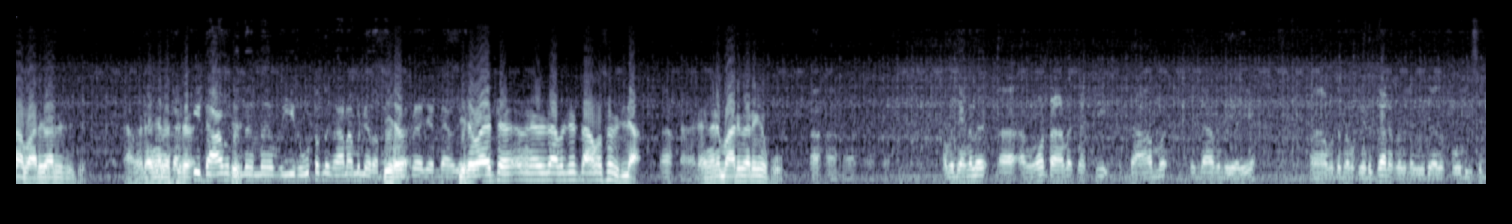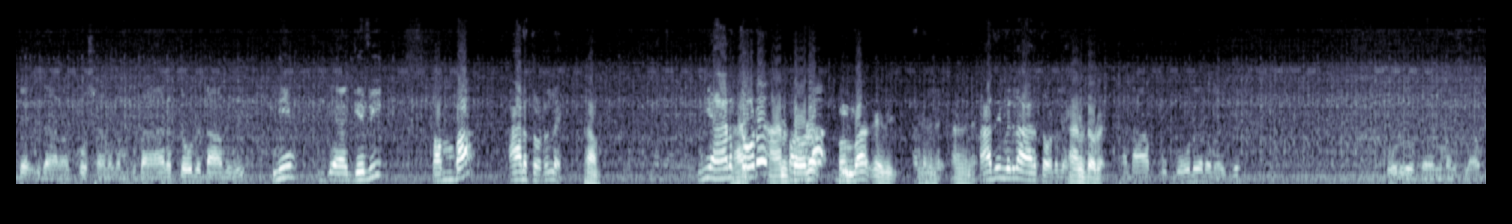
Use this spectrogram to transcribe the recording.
ആ മാറി മാറി. അവരങ്ങനെ സ്ഥിരമായിട്ട് അവരുടെ താമസമില്ല അവരങ്ങനെ മാറി മാറി പോകും. അപ്പോൾ ഞങ്ങൾ അങ്ങോട്ടാണ് കക്കി ഡാം ഡാമിന്റെ ഏരിയ അവിടെ നമുക്ക് എടുക്കാനൊക്കെ വീഡിയോ. അത് പോലീസിന്റെ ഇതാണ് പോസ്റ്റാണ് നമുക്ക് ആനത്തോട് ഡാമിന് ഇനിയും ഗവി പമ്പ ആനത്തോട് അല്ലേ? ഈ ആനത്തോട് ആനത്തോട് പമ്പ, ഗവി. അങ്ങനെ. ആദ്യം വരുന്ന ആനത്തോട് അല്ലേ? ആനത്തോട്. അതാ ബോർഡ് വരെ നോക്കി. ബോർഡ് നോക്കി മനസ്സിലാവും.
